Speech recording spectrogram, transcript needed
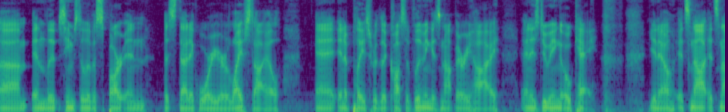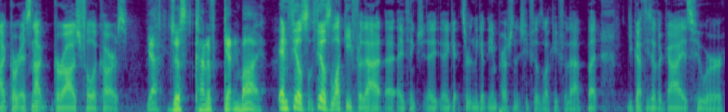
um, and li- seems to live a Spartan aesthetic warrior lifestyle and in a place where the cost of living is not very high and is doing okay you know it's not it's not it's not garage full of cars yeah just kind of getting by and feels feels lucky for that. I, I think I, I, get certainly get the impression that she feels lucky for that. But you've got these other guys who are,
